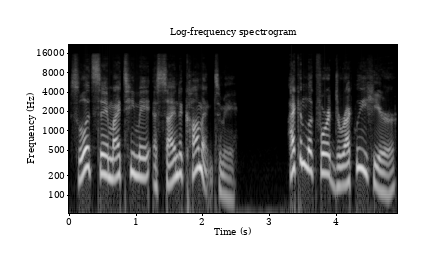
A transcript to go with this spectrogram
So let's say my teammate assigned a comment to me. I can look for it directly here,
